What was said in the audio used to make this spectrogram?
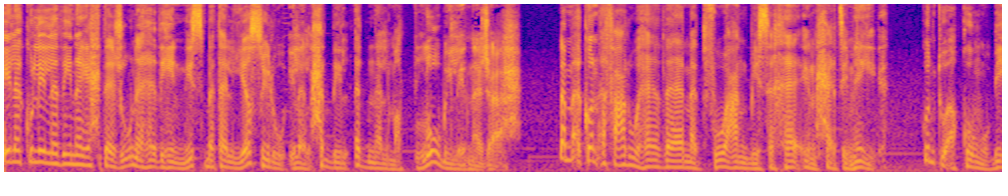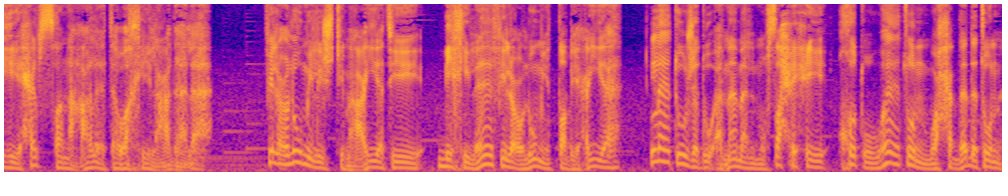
إلى كل الذين يحتاجون هذه النسبة ليصلوا إلى الحد الأدنى المطلوب للنجاح. لم أكن أفعل هذا مدفوعا بسخاء حاتمي. كنت أقوم به حرصا على توخي العدالة. في العلوم الاجتماعية بخلاف العلوم الطبيعية لا توجد أمام المصحح خطوات محددة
